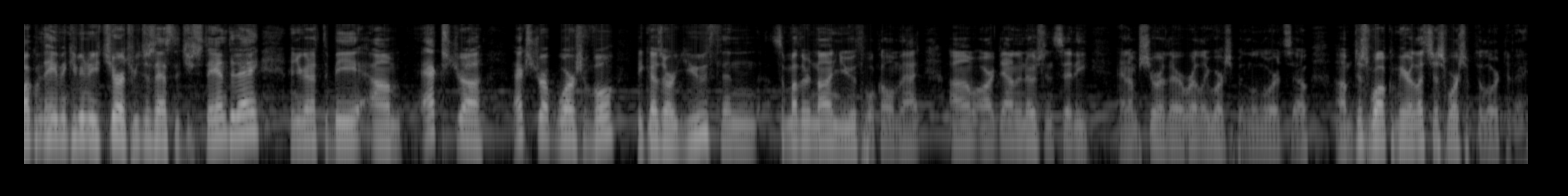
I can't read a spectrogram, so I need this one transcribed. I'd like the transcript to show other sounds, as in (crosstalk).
welcome to Haven Community Church. We just ask that you stand today, and you're going to have to be um, extra extra worshipful because our youth and some other non-youth, we'll call them that, um, are down in Ocean City, and I'm sure they're really worshiping the Lord. So um, just welcome here. Let's just worship the Lord today.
